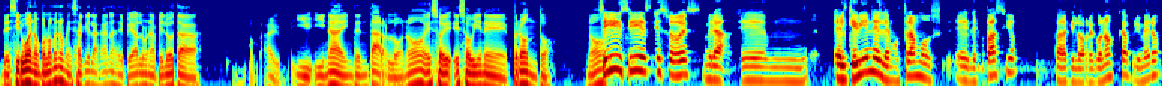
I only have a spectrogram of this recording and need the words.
decir, bueno, por lo menos me saqué las ganas de pegarle una pelota al- y, y nada, intentarlo, ¿no? Eso, eso viene pronto, ¿no? Sí, sí, es, eso es. Mira, el que viene le mostramos el espacio para que lo reconozca primero.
